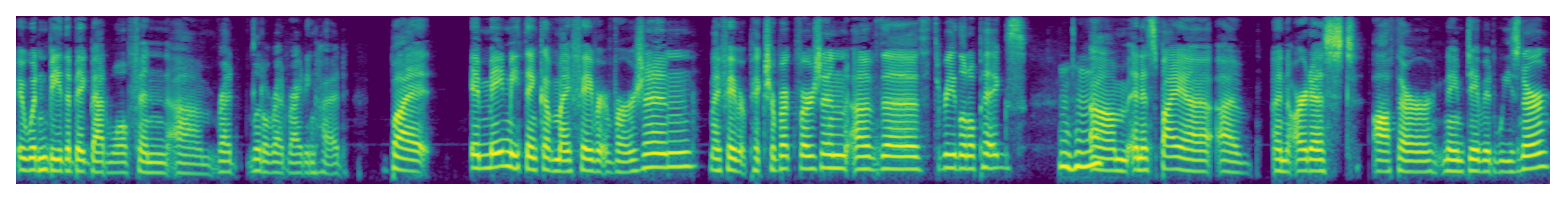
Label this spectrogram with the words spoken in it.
it wouldn't be the big bad wolf in um Red Little Red Riding Hood. But it made me think of my favorite version, my favorite picture book version of the Three Little Pigs. Mm-hmm. Um, and it's by a, a an artist author named David Wiesner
